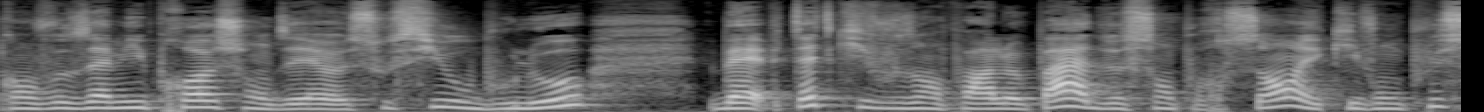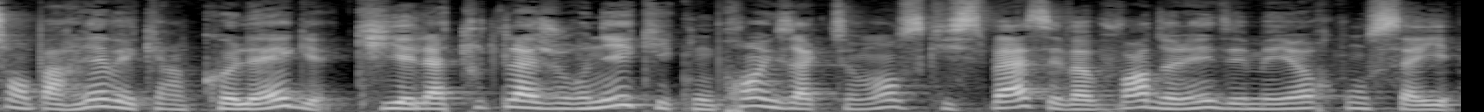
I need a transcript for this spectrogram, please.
quand vos amis proches ont des soucis au boulot, ben peut-être qu'ils vous en parlent pas à 200% et qu'ils vont plus en parler avec un collègue qui est là toute la journée, qui comprend exactement ce qui se passe et va pouvoir donner des meilleurs conseils.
